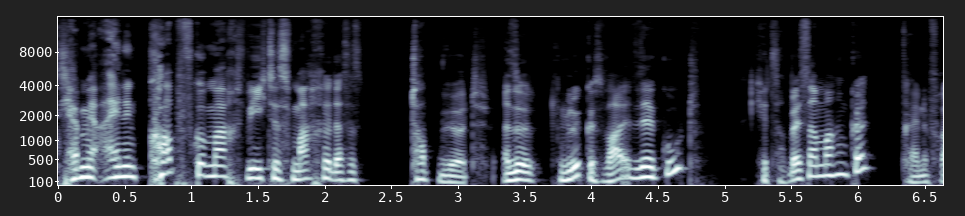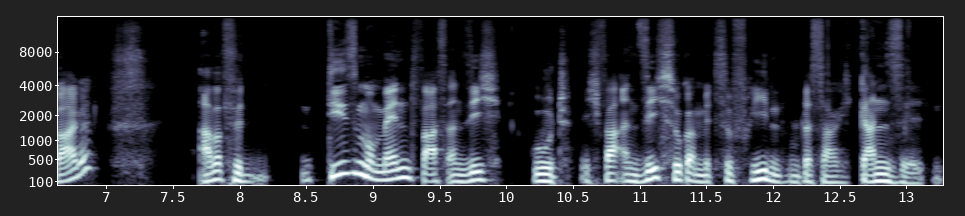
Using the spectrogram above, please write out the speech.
Ich habe mir einen Kopf gemacht, wie ich das mache, dass es top wird. Also zum Glück, es war sehr gut. Ich hätte es noch besser machen können, keine Frage. Aber für diesen Moment war es an sich gut. Ich war an sich sogar mit zufrieden und das sage ich ganz selten.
